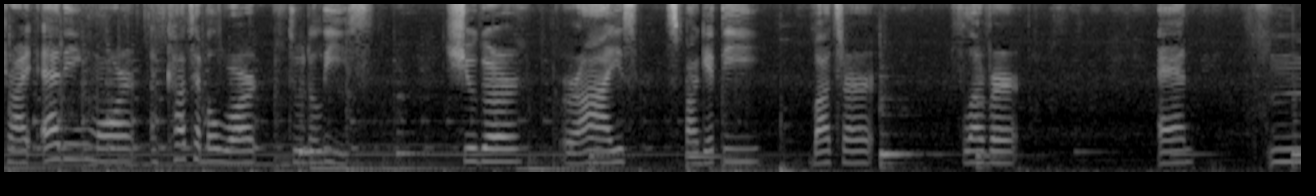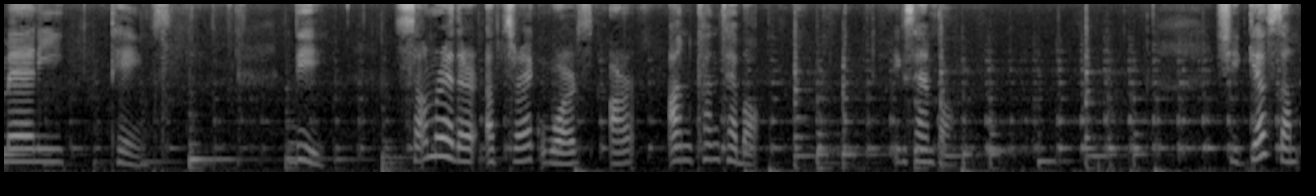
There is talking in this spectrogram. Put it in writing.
Try adding more uncountable words to the list. Sugar, rice, spaghetti, butter, flour, and many things. D. Some rather abstract words are uncountable. Example She gave some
